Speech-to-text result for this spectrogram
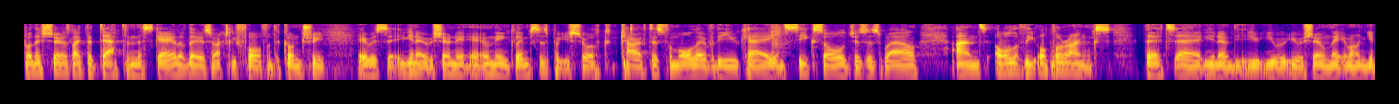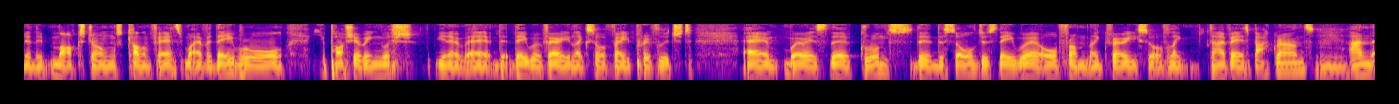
but this shows like the depth and the scale of those who actually fought for the country. It was you know it was shown only in glimpses, but you saw characters from all over the UK and Sikh soldiers as well, and all of the upper ranks that uh, you know you, you were, you were shown later on. You know the Mark Strongs, Colin Firth, whatever. They were all your posho English. You know uh, they were very like sort of very privileged, um, whereas the grunts, the the soldiers, they were all from like very sort of like diverse backgrounds, mm. and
